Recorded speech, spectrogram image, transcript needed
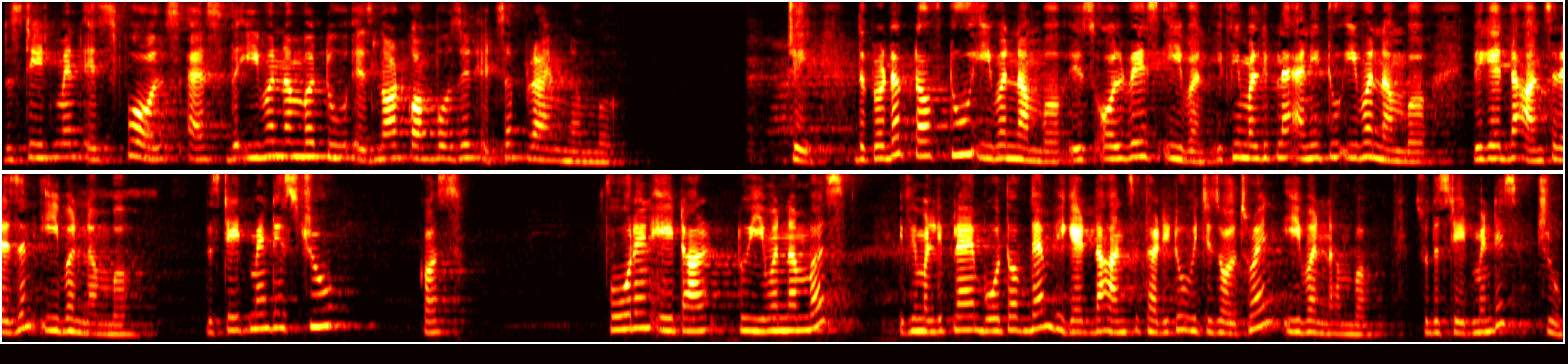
The statement is false as the even number 2 is not composite, it's a prime number. J. The product of two even number is always even. If we multiply any two even number, we get the answer as an even number. The statement is true because 4 and 8 are two even numbers. If we multiply both of them, we get the answer 32 which is also an even number. So the statement is true.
